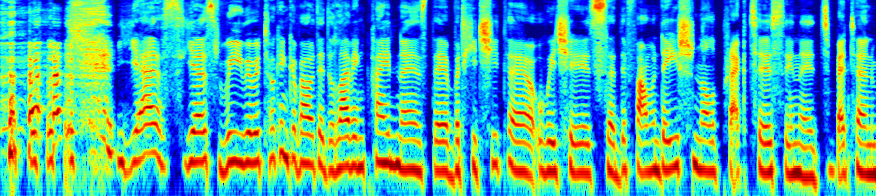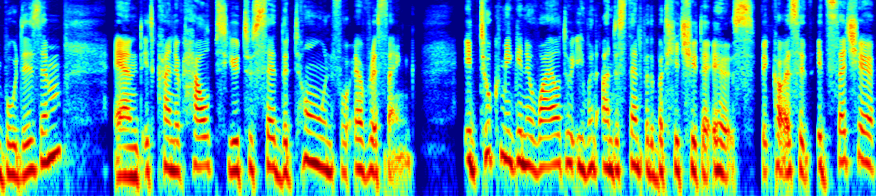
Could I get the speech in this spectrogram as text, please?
yes, yes. We, we were talking about it, the loving kindness, the bodhicitta, which is the foundational practice in Tibetan Buddhism. And it kind of helps you to set the tone for everything. It took me again a while to even understand what bodhicitta is because it, it's such a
